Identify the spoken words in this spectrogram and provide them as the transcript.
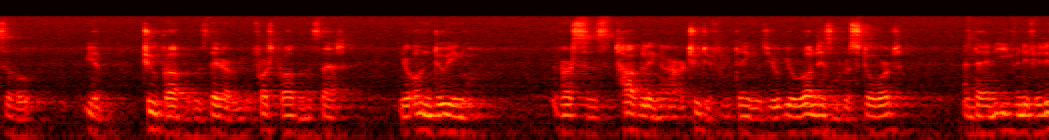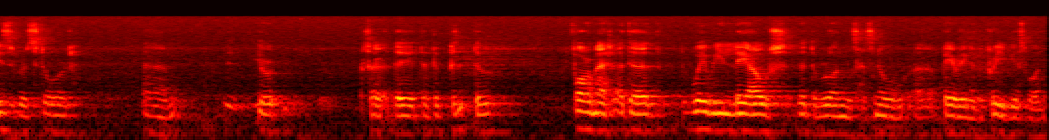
So you have two problems there. The first problem is that you're undoing versus toggling are two different things. Your, your run isn't restored, and then even if it is restored, um, sorry, the, the, the, the format, uh, the, the way we lay out the, the runs has no uh, bearing on the previous one,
